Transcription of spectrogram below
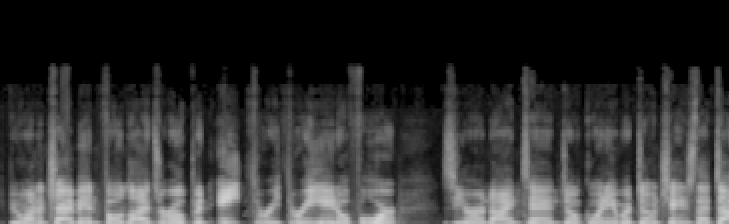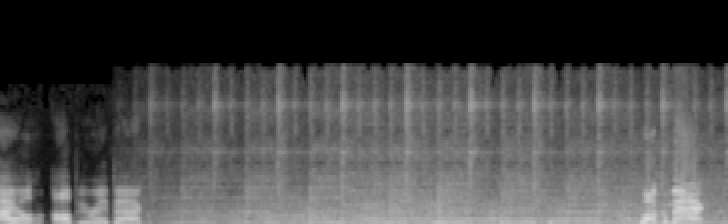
If you want to chime in, phone lines are open 833 804 0910. Don't go anywhere, don't change that dial. I'll be right back. Welcome back.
